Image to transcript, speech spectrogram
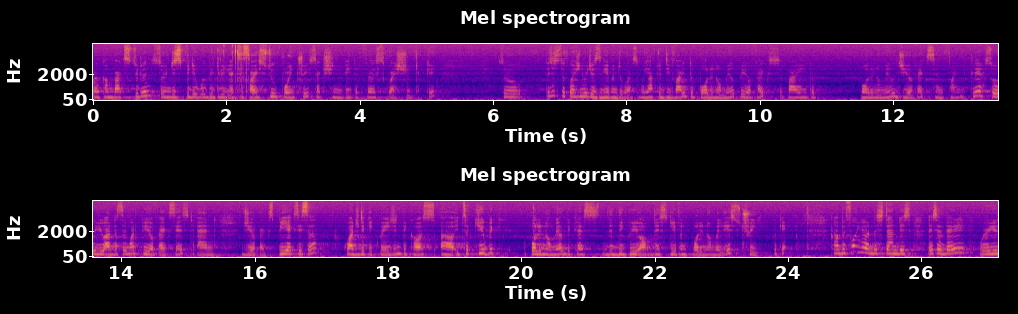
Welcome back students. So in this video we'll be doing exercise 2.3 section B the first question okay. So this is the question which is given to us. We have to divide the polynomial p of x by the polynomial g of x and find clear. So you understand what p of x is and g of x. px is a quadratic equation because uh, it's a cubic polynomial because the degree of this given polynomial is 3 okay. Now before you understand this, there's a very, we're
